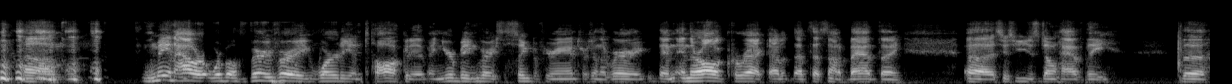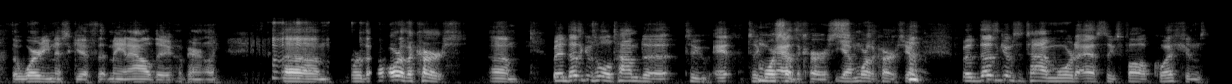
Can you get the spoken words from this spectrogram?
Um, me and Albert, we're both very, very wordy and talkative, and you're being very succinct with your answers, and they're very, and, and they're all correct. I, that's that's not a bad thing. Uh, it's just you just don't have the the the wordiness gift that me and Al do, apparently, um, or the or the curse. Um, but it does give us a little time to to to More so the curse. Yeah, more the curse. Yeah, but it does give us time more to ask these follow up questions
